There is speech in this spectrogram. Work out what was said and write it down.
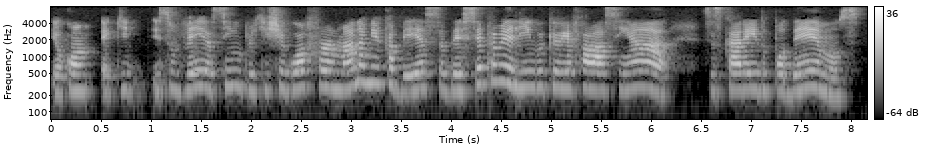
eu é que isso veio assim porque chegou a formar na minha cabeça, descer para minha língua que eu ia falar assim: "Ah, esses caras aí do Podemos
